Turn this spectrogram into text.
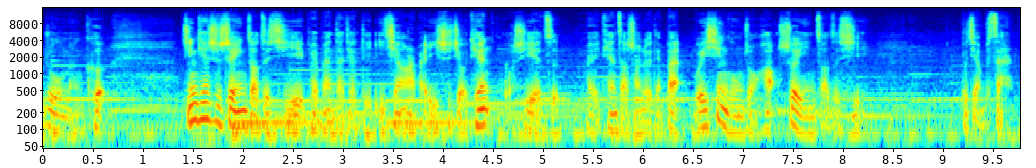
入门课。今天是摄影早自习陪伴大家第一千二百一十九天，我是叶子，每天早上六点半，微信公众号“摄影早自习”，不见不散。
